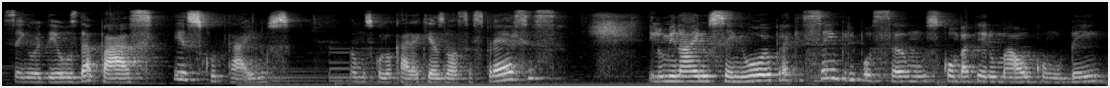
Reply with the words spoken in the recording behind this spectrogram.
Senhor Deus da paz, escutai-nos. Vamos colocar aqui as nossas preces. Iluminai-nos, Senhor, para que sempre possamos combater o mal com o bem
